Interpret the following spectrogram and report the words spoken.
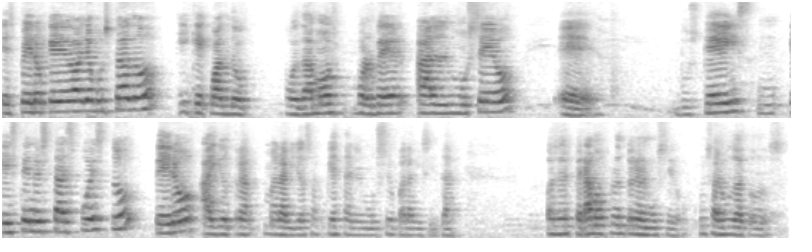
Espero que os haya gustado y que cuando podamos volver al museo eh, busquéis, este no está expuesto, pero hay otra maravillosa pieza en el museo para visitar. Os esperamos pronto en el museo. Un saludo a todos.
